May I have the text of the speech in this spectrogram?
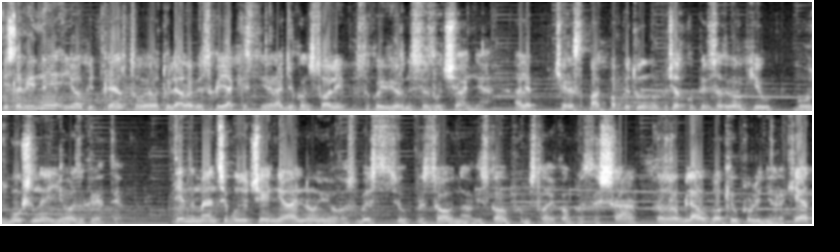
Після війни його підприємство виготовляло високоякісні радіоконсолі високої вірності звучання, але через спад попиту на початку 50-х років був змушений його закрити. Тим не менше, будучи геніальною особистістю працював на військово-промисловий комплекс США, розробляв блоки управління ракет,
